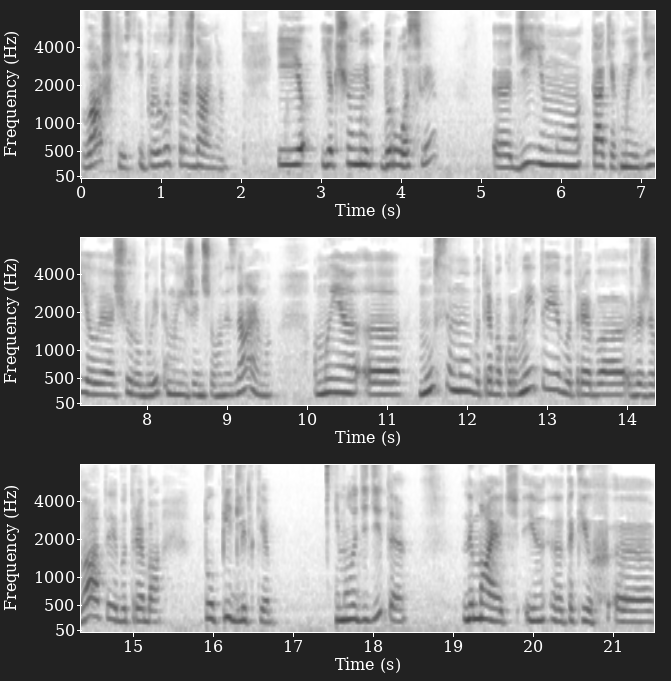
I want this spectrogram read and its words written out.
важкість, і про його страждання. І якщо ми дорослі, е, діємо так, як ми і діяли, а що робити, ми ж іншого не знаємо. Ми е, мусимо, бо треба кормити, бо треба виживати, бо треба то підлітки і молоді діти не мають е, таких е,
